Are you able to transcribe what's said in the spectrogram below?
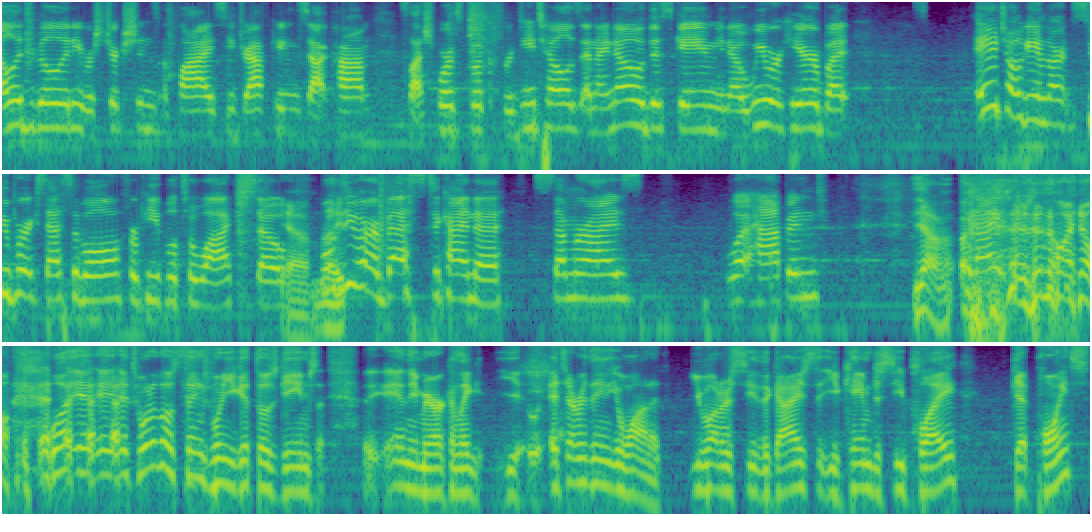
Eligibility restrictions apply. See DraftKings.com slash sportsbook for details. And I know this game, you know, we were here, but AHL games aren't super accessible for people to watch. So Yeah, we'll do our best to kind of summarize what happened. Yeah, no, I know. Well, it, it- it's one of those things when you get those games in the American League. It's everything you wanted. You wanted to see the guys that you came to see play get points.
